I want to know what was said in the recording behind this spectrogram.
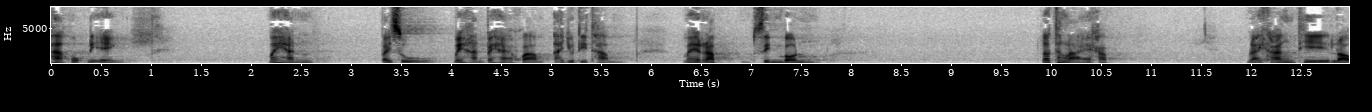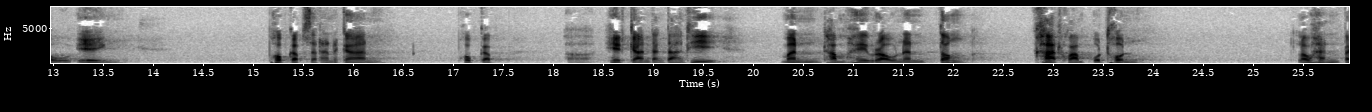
ภาคหกนี่เอง ไม่หันไปสู่ไม่หันไปหาความอายุติธรรม ไม่รับสินบน แล้วทั้งหลายครับ หลายครั้งที่เราเอง พบกับสถานการณ์ พบกับเหตุการณ์ต่าง ๆ ที่มันทำให้เรานั้นต้องขาดความอดทน เราหันไป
